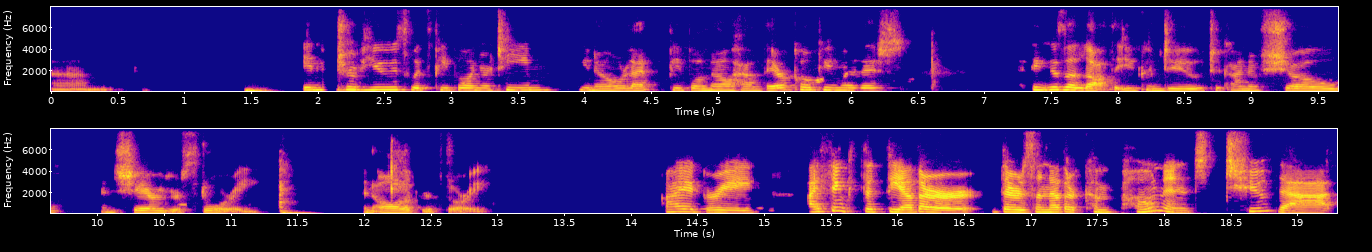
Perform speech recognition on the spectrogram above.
um, interviews with people on your team, you know, let people know how they're coping with it. I think there's a lot that you can do to kind of show and share your story and all of your story. I agree. I think that the other, there's another component to that,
